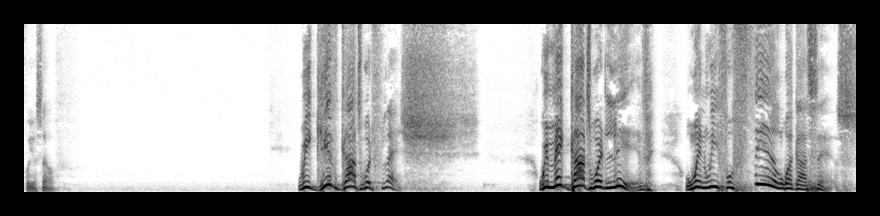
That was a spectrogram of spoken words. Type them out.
for yourself. We give God's word flesh. We make God's word live when we fulfill what God says.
